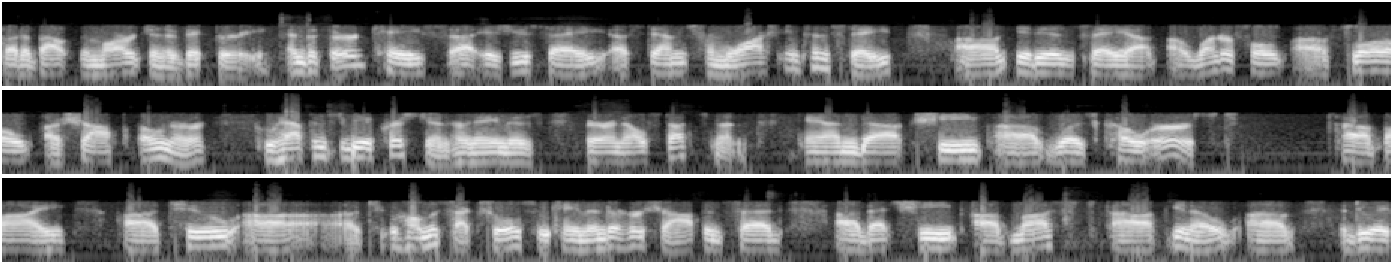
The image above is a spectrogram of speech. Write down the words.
but about the margin of victory. And the third case, as you say, stems from Washington State. it is a, a wonderful floral shop owner who happens to be a Christian. Her name is Barronelle Stutzman, and uh, she uh, was coerced uh, by uh, two uh, two homosexuals who came into her shop and said uh, that she uh, must, uh, you know, uh, do a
